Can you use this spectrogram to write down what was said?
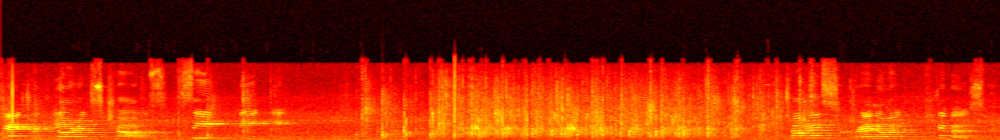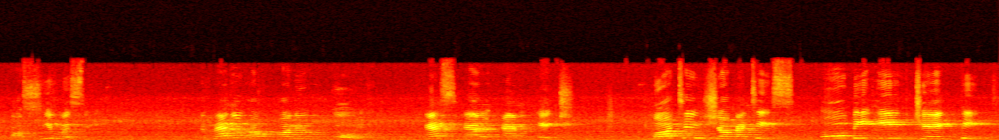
Frederick Lawrence Charles, CBE. Posthumously. The Medal of Honor Gold, SLMH. Martin Jean-Baptiste, OBE JP.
